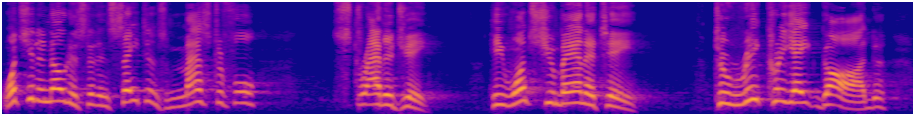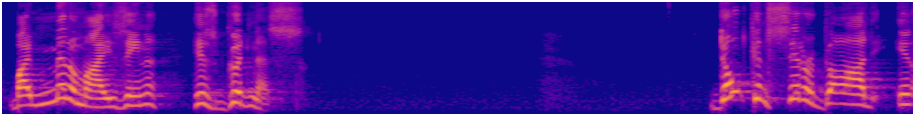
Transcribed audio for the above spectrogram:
I want you to notice that in Satan's masterful strategy, he wants humanity to recreate God by minimizing his goodness. Don't consider God in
